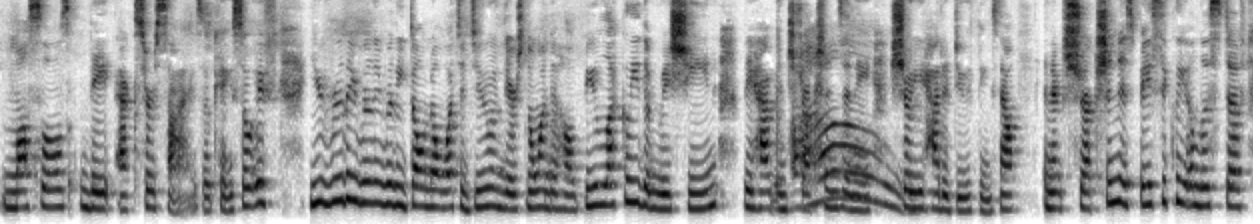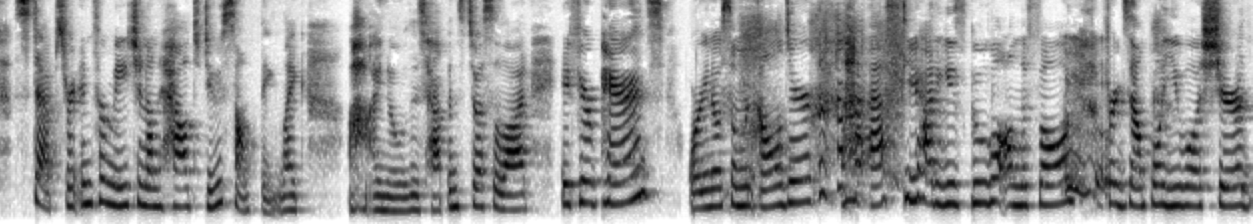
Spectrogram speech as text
muscles they exercise. Okay. So if you really, really, really don't know what to do and there's no one to help you, luckily the machine, they have instructions and they oh. show you how to do things. Now, an instruction is basically a list of steps or information on how to do something. Like, ah, I know this happens to us a lot. If your parents or you know someone elder asks you how to use Google on the phone, for example, you will share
